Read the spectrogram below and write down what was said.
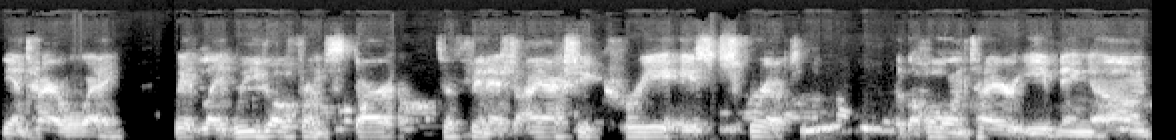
the entire wedding. We, like we go from start to finish. I actually create a script for the whole entire evening. Um,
